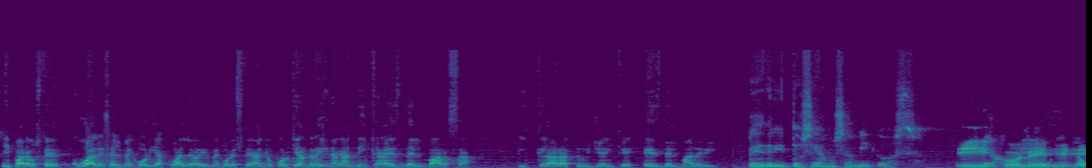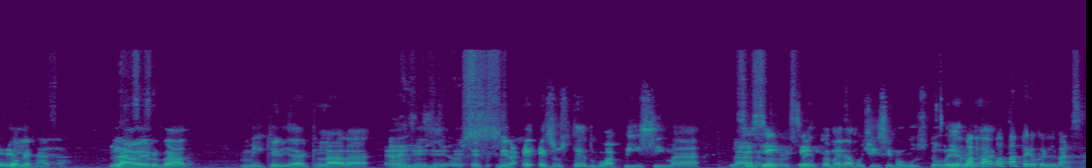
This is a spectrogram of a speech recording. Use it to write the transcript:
Y para usted, ¿cuál es el mejor y a cuál le va a ir mejor este año? Porque Andreina Gandica es del Barça y Clara Truyenque es del Madrid. Pedrito, seamos amigos. Híjole, eh, eh, la verdad, mi querida Clara, eh, mira, es usted guapísima, la, respeto, me da muchísimo gusto verla. Guapa, guapa, pero con el Barça.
